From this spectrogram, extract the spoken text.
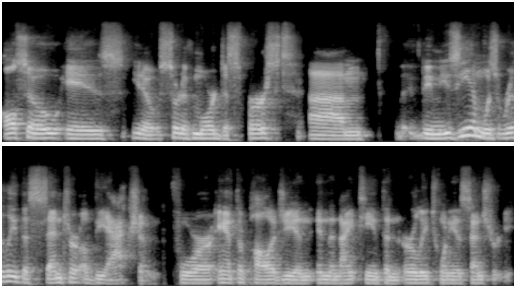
also is you know sort of more dispersed um, the museum was really the center of the action for anthropology in, in the 19th and early 20th century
